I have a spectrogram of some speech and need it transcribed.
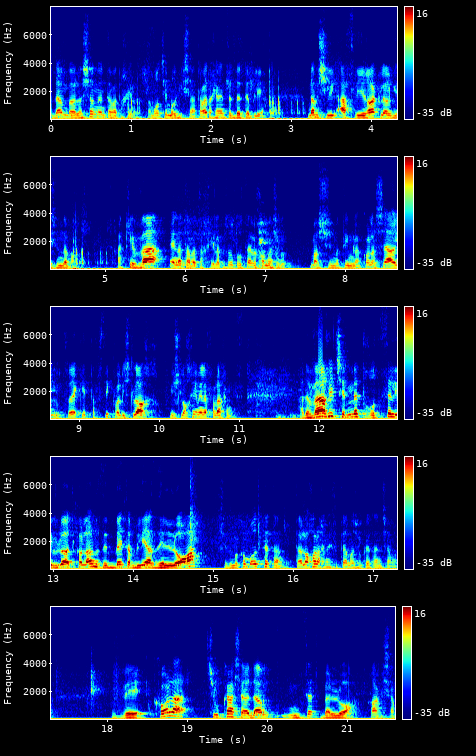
אדם בלשון אין תאוות אכילה, למרות שהיא מרגישה, תאוות אכילה נמצאת בבית הבליה. אדם שילעס ויירק לא ירגיש שום דבר. עקבה אין לה תאוות אכילה, פשוט רוצה לאכול משהו, שמתאים לה. כל השאר היא צועקת, תפסיק כבר לשלוח משלוחים, אין איפה להכניס. הדבר היחיד שבאמת רוצה לבלוע את כל העולם זה בית הבליה, זה לוע, שזה מקום מאוד קטן. אתה לא יכול להכניס יותר משהו קטן שם. וכל התשוקה של האדם נמצאת בלוע, רק שם.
